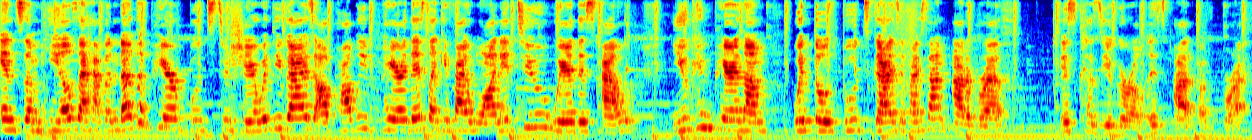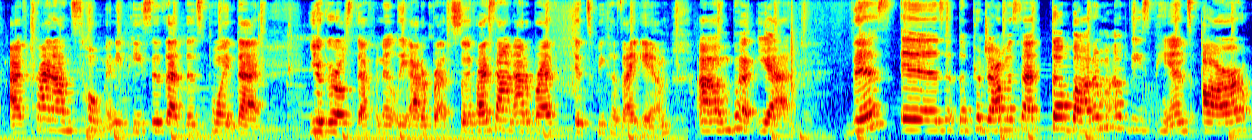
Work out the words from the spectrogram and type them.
and some heels. I have another pair of boots to share with you guys. I'll probably pair this like if i wanted to wear this out you can pair them with those boots guys. If i sound out of breath it's because your girl is out of breath i've tried on so many pieces at this point that your girl's definitely out of breath so if i sound out of breath it's because i am um but yeah this is the pajama set. The bottom of these pants are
